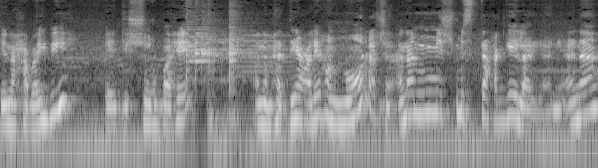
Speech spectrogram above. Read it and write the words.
هنا حبايبي ادي الشوربة أهي. أنا مهدية عليها النار عشان أنا مش مستعجلة يعني. أنا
